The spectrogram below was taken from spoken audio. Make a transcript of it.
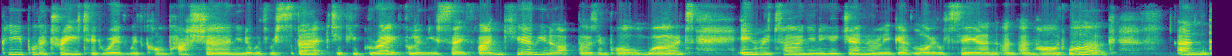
people are treated with with compassion, you know, with respect. If you're grateful and you say thank you, you know, that, those important words. In return, you know, you generally get loyalty and, and, and hard work. And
